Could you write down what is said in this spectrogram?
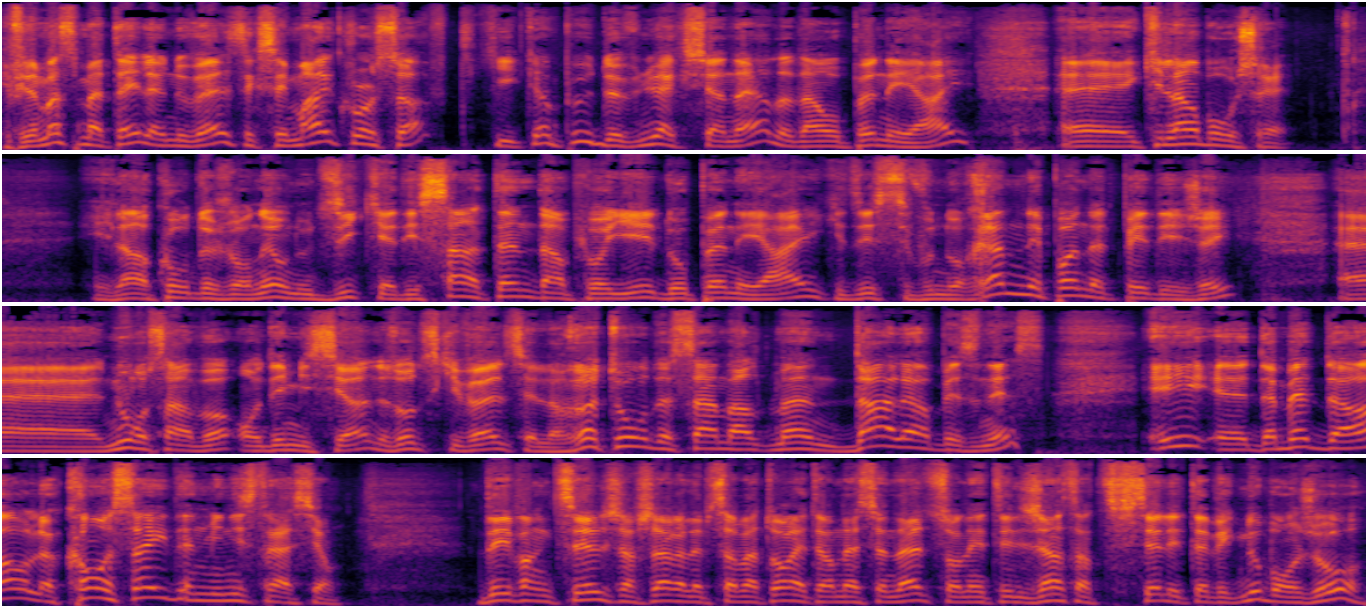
Et finalement, ce matin, la nouvelle, c'est que c'est Microsoft, qui est un peu devenu actionnaire dans OpenAI, euh, qui l'embaucherait. Et là, en cours de journée, on nous dit qu'il y a des centaines d'employés d'OpenAI qui disent si vous nous ramenez pas notre PDG, euh, nous on s'en va, on démissionne. Les autres, ce qu'ils veulent, c'est le retour de Sam Altman dans leur business et euh, de mettre dehors le conseil d'administration. Dave Anctil, chercheur à l'Observatoire international sur l'intelligence artificielle, est avec nous. Bonjour.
